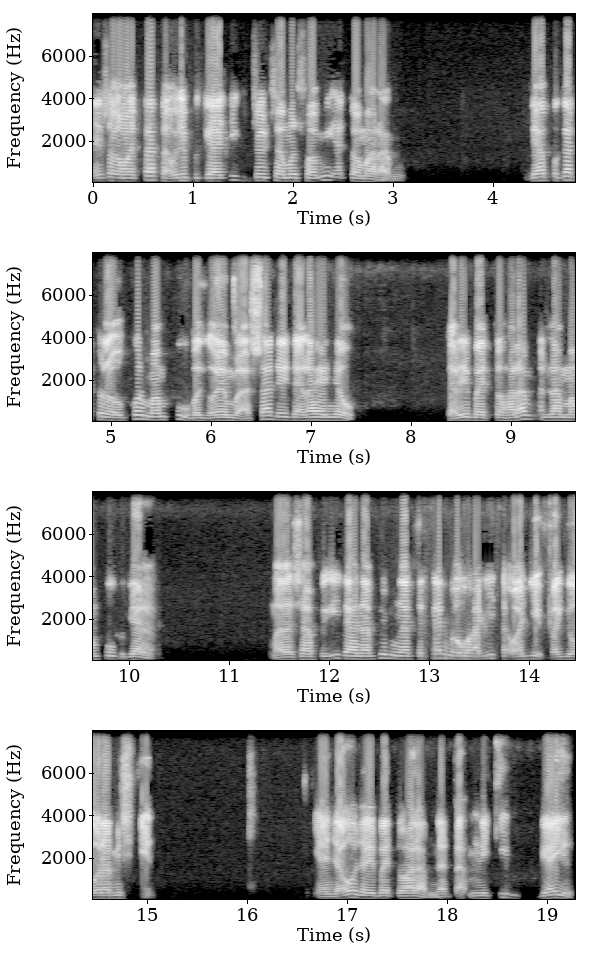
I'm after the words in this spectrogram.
Jadi seorang wanita tak boleh pergi haji kecuali sama suami atau mahram. Dia apakah tolak ukur mampu bagi orang yang berasal dari daerah yang jauh. Dari Baitul Haram adalah mampu berjalan. Malah Syafi'i dan Nabi mengatakan bahawa haji tak wajib bagi orang miskin. Yang jauh dari Baitul Haram dan tak memiliki biaya.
